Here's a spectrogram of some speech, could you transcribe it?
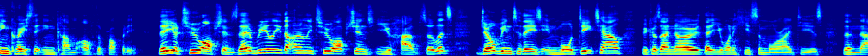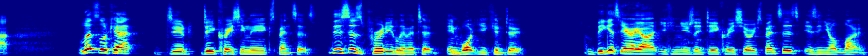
increase the income of the property. They're your two options. They're really the only two options you have. So let's delve into these in more detail because I know that you want to hear some more ideas than that. Let's look at de- decreasing the expenses. This is pretty limited in what you can do. Biggest area you can usually decrease your expenses is in your loan.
